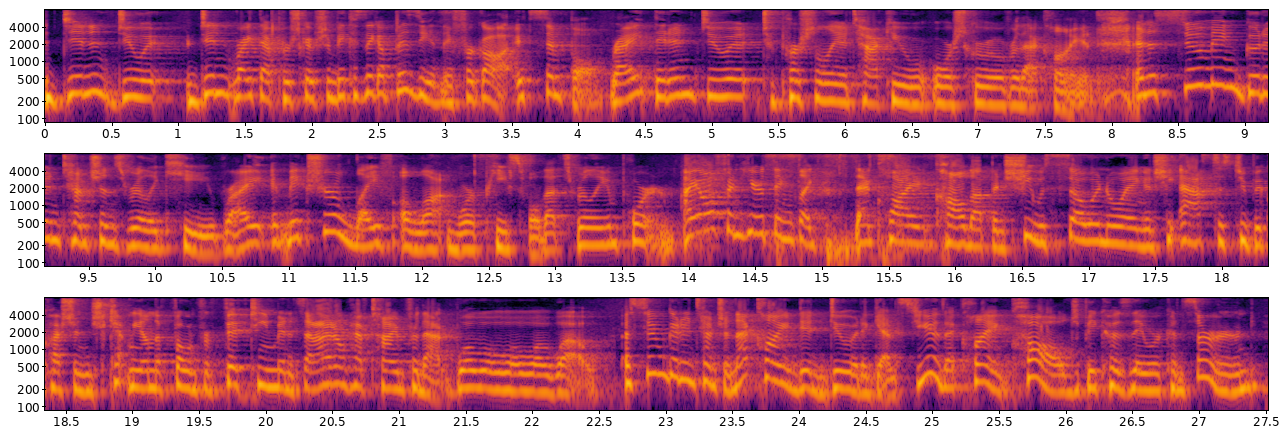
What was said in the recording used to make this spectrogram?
didn't do it, didn't write that prescription because they got busy and they forgot. It's simple, right? They didn't didn't do it to personally attack you or screw over that client. And assuming good intentions really key, right? It makes your life a lot more peaceful. That's really important. I often hear things like that client called up and she was so annoying and she asked a stupid question and she kept me on the phone for 15 minutes and I don't have time for that. Whoa, whoa, whoa, whoa, whoa. Assume good intention. That client didn't do it against you. That client called because they were concerned.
